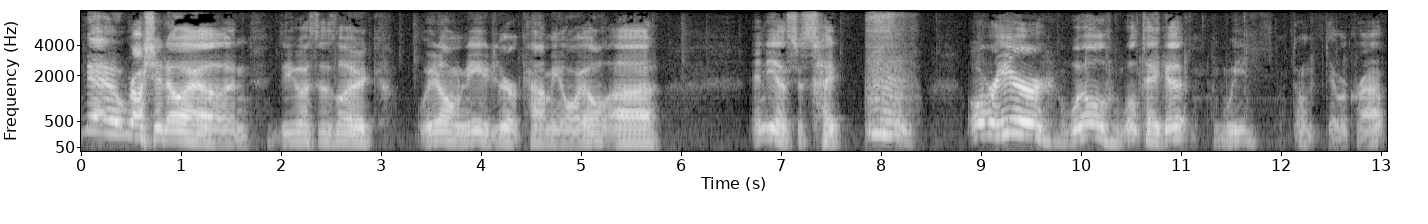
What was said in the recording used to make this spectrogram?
no Russian oil, and the U.S. is like, we don't need your commie oil. Uh, India's just like, over here, we'll we'll take it. We don't give a crap.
